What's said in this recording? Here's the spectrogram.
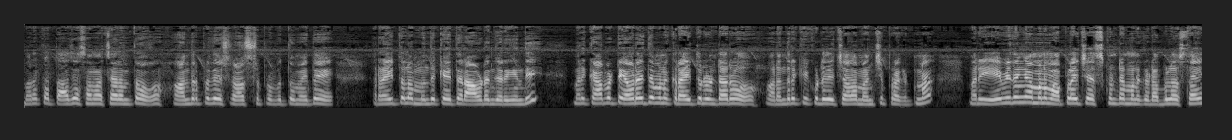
మరొక తాజా సమాచారంతో ఆంధ్రప్రదేశ్ రాష్ట్ర ప్రభుత్వం అయితే రైతుల ముందుకైతే రావడం జరిగింది. మరి కాబట్టి ఎవరైతే మనకు రైతులు ఉంటారో వారందరికీ కూడా ఇది చాలా మంచి ప్రకటన. మరి ఏ విధంగా మనం అప్లై చేసుకుంటే మనకు డబ్బులు వస్తాయి?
